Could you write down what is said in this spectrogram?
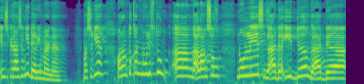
Inspirasinya dari mana? Maksudnya orang tuh kan nulis tuh eh, nggak uh, langsung nulis nggak ada ide nggak ada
